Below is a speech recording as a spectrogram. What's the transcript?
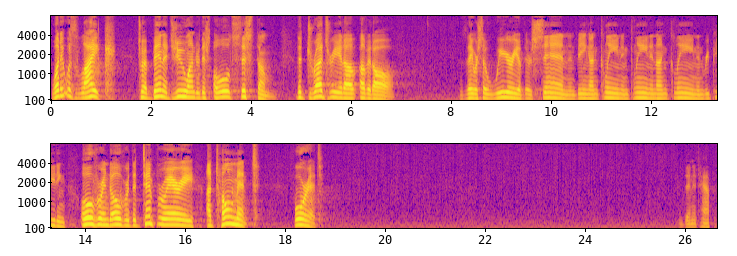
what it was like to have been a Jew under this old system, the drudgery of, of it all. They were so weary of their sin and being unclean and clean and unclean and repeating over and over the temporary atonement for it. And then it happened.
